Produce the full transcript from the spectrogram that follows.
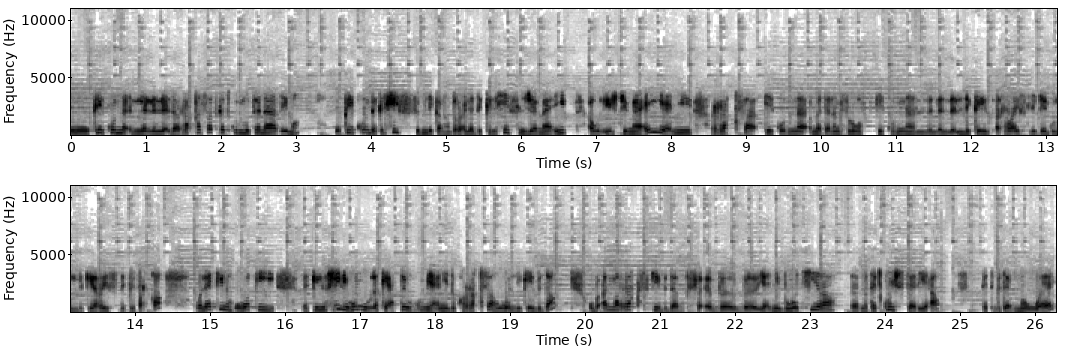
وكيكون الرقصات كتكون متناغمة وكيكون داك الحس ملي كنهضروا على داك الحس الجماعي أو الاجتماعي يعني الرقصة كيكون مثلا في الوسط كيكون اللي كي الرئيس اللي كيقول اللي كيريس ديك الفرقة ولكن هو كي كيحي لهم ولا كيعطيهم يعني دوك الرقصة هو اللي كيبدأ. وبأن الرقص كيبدأ يعني بوتيرة ما كتكونش سريعة كتبدأ بموال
